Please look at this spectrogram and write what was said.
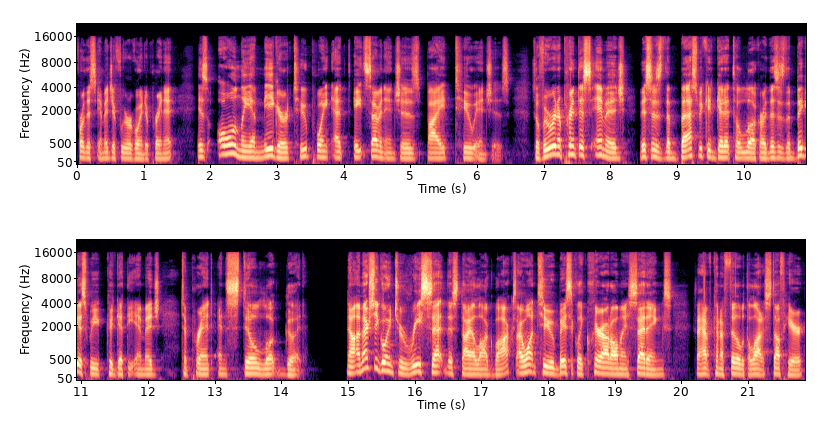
for this image, if we were going to print it, is only a meager 2.87 inches by 2 inches. So if we were going to print this image, this is the best we could get it to look, or this is the biggest we could get the image to print and still look good. Now I'm actually going to reset this dialog box. I want to basically clear out all my settings. Because I have kind of filled with a lot of stuff here.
